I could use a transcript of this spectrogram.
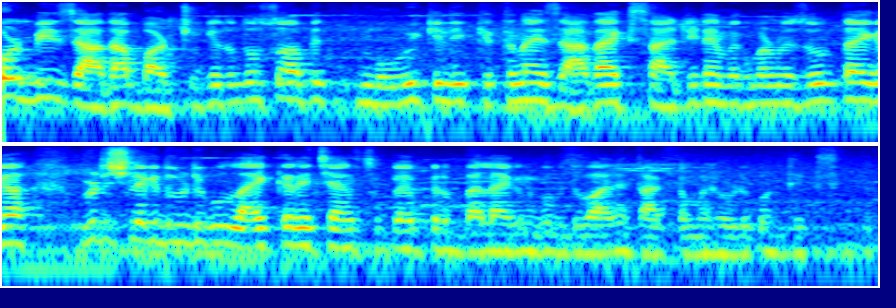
और भी ज़्यादा बढ़ चुकी है। तो दोस्तों, आप इस मूवी के लिए कितना ज़्यादा एक्साइटेड है हमें कमेंट में ज़रूर बताएगा वीडियो अच्छी लगे तो वीडियो को लाइक करें चैनल सब्सक्राइब करें बेल आइकन को भी दबा दें। ताकि हमारे वीडियो को देख सकें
